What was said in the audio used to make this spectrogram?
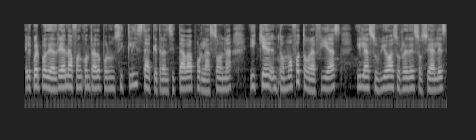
El cuerpo de Adriana fue encontrado por un ciclista que transitaba por la zona y quien tomó fotografías y las subió a sus redes sociales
